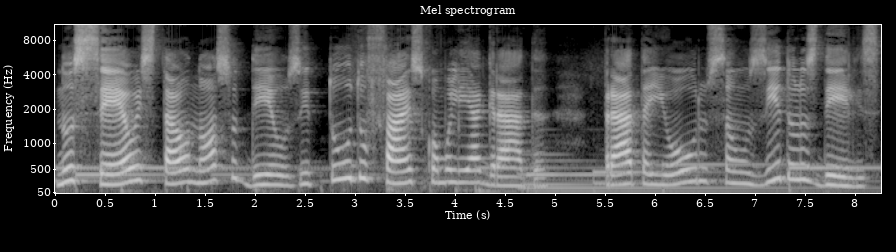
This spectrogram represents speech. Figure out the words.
No céu está o nosso Deus e tudo faz como lhe agrada. Prata e ouro são os ídolos deles,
